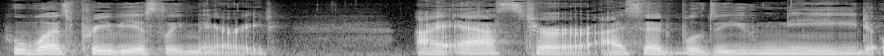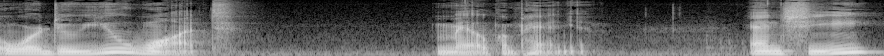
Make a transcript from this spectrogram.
who was previously married, I asked her, I said, Well, do you need or do you want a male companion? And she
